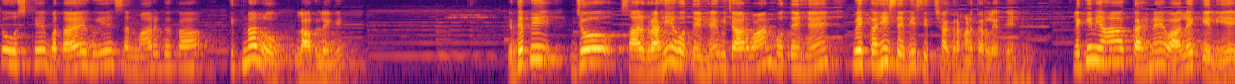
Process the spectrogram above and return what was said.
तो उसके बताए हुए सन्मार्ग का कितना लोग लाभ लेंगे? यद्यपि जो सारग्राही होते हैं, विचारवान होते हैं, वे कहीं से भी शिक्षा ग्रहण कर लेते हैं। लेकिन यहाँ कहने वाले के लिए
